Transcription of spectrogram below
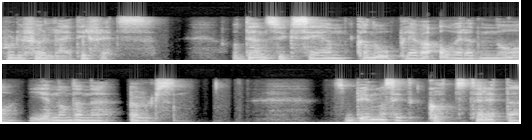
hvor du føler deg tilfreds. Og den suksessen kan du oppleve allerede nå gjennom denne øvelsen. Så begynn med å sitte godt til rette.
